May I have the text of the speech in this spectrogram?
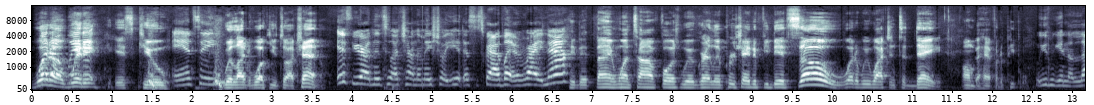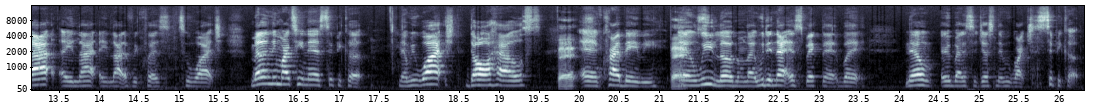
What, up with it? It's Q. Auntie, We'd like to welcome you to our channel. if you are new to our channel, make sure you hit that subscribe button right now. Hit that thing one time for us. We'll greatly appreciate it if you did so. What are we watching today on behalf of the people? We've been getting a lot, a lot, a lot of requests to watch Melanie Martinez Sippy Cup. Now we watched Dollhouse Facts. and Crybaby, Facts. and we loved them. Like we did not expect that, but now everybody's suggesting that we watch Sippy Cup.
